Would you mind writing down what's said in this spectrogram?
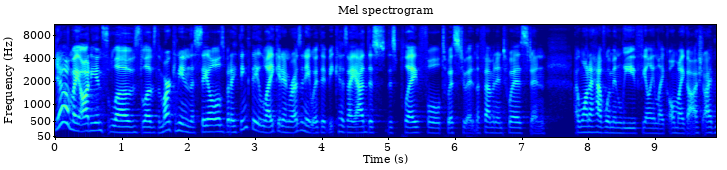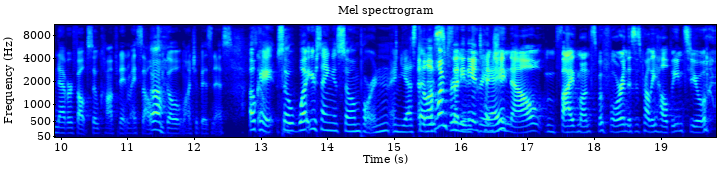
yeah, my audience loves loves the marketing and the sales, but I think they like it and resonate with it because I add this this playful twist to it and the feminine twist, and I want to have women leave feeling like, oh my gosh, I've never felt so confident in myself to go launch a business. Okay, so. what you're saying is so important, and yes, that And I love is how I'm for setting the intention now, mm, five months before, and this is probably helping to.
